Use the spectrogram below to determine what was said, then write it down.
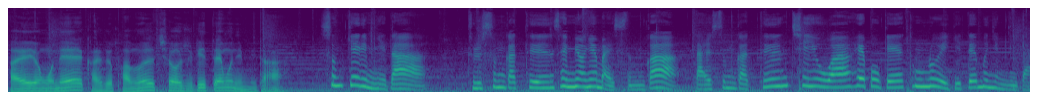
나의 영혼의 갈급함을 채워주기 때문입니다. 숨길입니다. 들숨 같은 생명의 말씀과 날숨 같은 치유와 회복의 통로이기 때문입니다.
